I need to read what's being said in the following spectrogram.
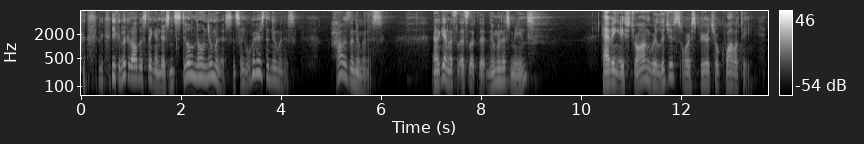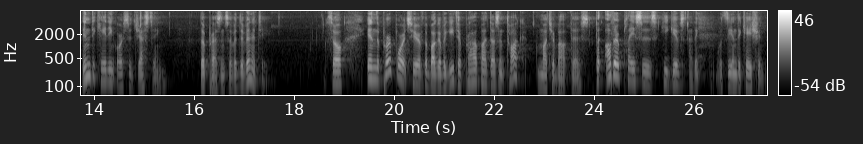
you can look at all this thing and there's still no numinous, and say, where's the numinous? How is the numinous? And again, let's let's look. That numinous means having a strong religious or spiritual quality, indicating or suggesting the presence of a divinity. So in the purports here of the Bhagavad Gita, Prabhupada doesn't talk much about this, but other places he gives, I think, what's the indication.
